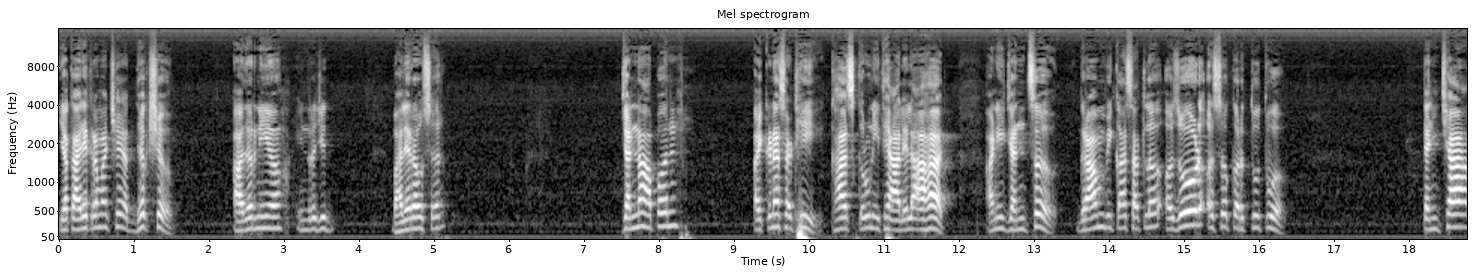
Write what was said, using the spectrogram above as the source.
या कार्यक्रमाचे अध्यक्ष आदरणीय इंद्रजित भालेराव सर ज्यांना आपण ऐकण्यासाठी खास करून इथे आलेला आहात आणि ज्यांचं ग्रामविकासातलं अजोड असं कर्तृत्व त्यांच्या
